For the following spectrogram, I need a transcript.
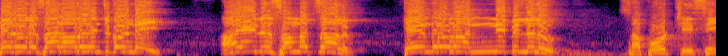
మీరు ఒకసారి ఆలోచించుకోండి. ఐదు సంవత్సరాలు కేంద్రంలో అన్ని బిల్లులు సపోర్ట్ చేసి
